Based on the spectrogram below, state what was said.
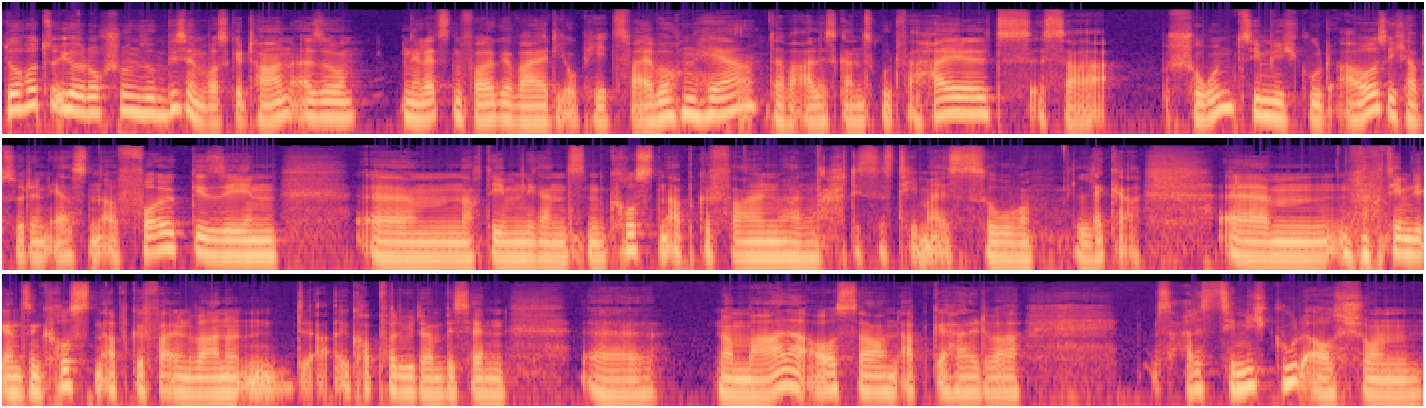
Da hat sich ja doch schon so ein bisschen was getan. Also in der letzten Folge war ja die OP zwei Wochen her. Da war alles ganz gut verheilt. Es sah schon ziemlich gut aus. Ich habe so den ersten Erfolg gesehen, ähm, nachdem die ganzen Krusten abgefallen waren. Ach, dieses Thema ist so lecker. Ähm, nachdem die ganzen Krusten abgefallen waren und der Kopf hat wieder ein bisschen äh, normaler aussah und abgeheilt war, sah das ziemlich gut aus schon.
